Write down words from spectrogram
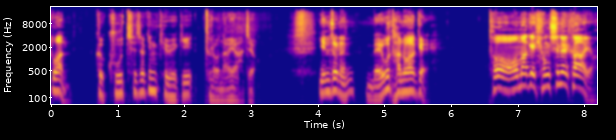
또한 그 구체적인 계획이 드러나야 하죠. 인조는 매우 단호하게 더 엄하게 형신을 가하여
